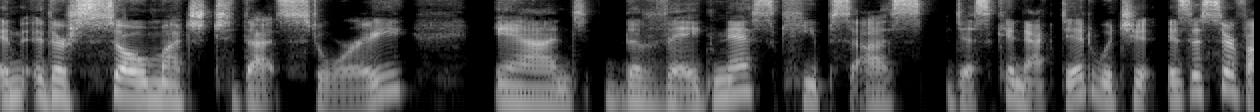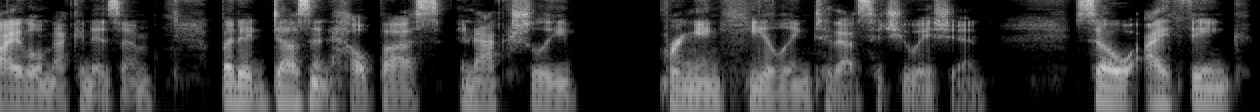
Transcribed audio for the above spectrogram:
and there's so much to that story and the vagueness keeps us disconnected which is a survival mechanism but it doesn't help us in actually bringing healing to that situation. So i think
